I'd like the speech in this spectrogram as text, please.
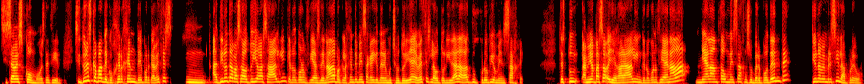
si sabes cómo. Es decir, si tú eres capaz de coger gente, porque a veces mm, a ti no te ha pasado, tú llegas a alguien que no conocías de nada porque la gente piensa que hay que tener mucha autoridad y a veces la autoridad la da tu propio mensaje. Entonces, tú, a mí me ha pasado llegar a alguien que no conocía de nada, me ha lanzado un mensaje súper potente, tiene una membresía y la apruebo.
